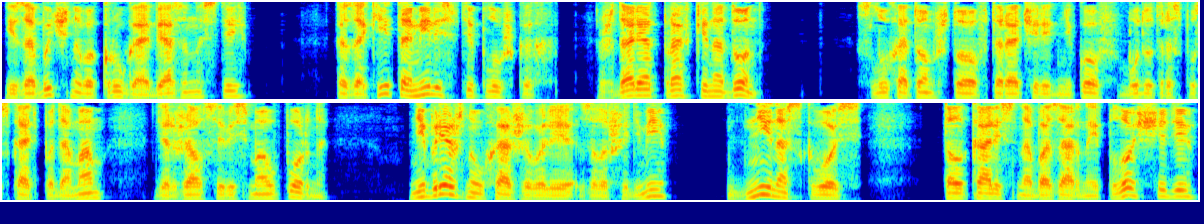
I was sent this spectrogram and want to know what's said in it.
из обычного круга обязанностей, казаки томились в теплушках, ждали отправки на Дон. Слух о том, что второочередников будут распускать по домам, держался весьма упорно. Небрежно ухаживали за лошадьми, дни насквозь толкались на базарной площади,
